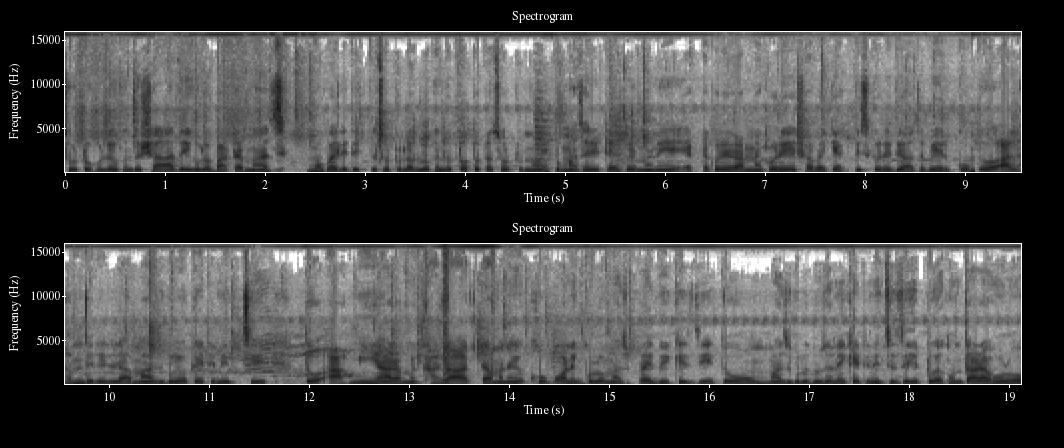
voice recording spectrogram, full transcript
ছোট হলেও কিন্তু স্বাদ, এগুলো বাটা মাছ। মোবাইলে দেখতে ছোট লাগল কিন্তু ততটা ছোট নয়। তো মাঝারি টাইপের মানে একটা করে রান্না করে সবাইকে এক পিস করে দেওয়া যাবে এরকম। তো আলহামদুলিল্লাহ মাছগুলো কেটে নিচ্ছি। তো আমি আর আমার খালা একটা মানে খুব অনেকগুলো মাছ, প্রায় দুই কেজি। তো মাছগুলো দুজনেই কেটে নিচ্ছে, যেহেতু এখন তাড়াহুড়ো,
